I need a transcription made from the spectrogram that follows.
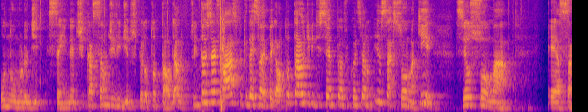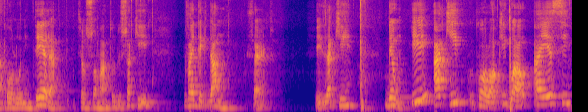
o número de sem identificação divididos pelo total de alunos. Então isso é fácil, porque daí você vai pegar o total e dividir sempre pela frequência de alunos. E essa soma aqui, se eu somar essa coluna inteira, se eu somar tudo isso aqui, vai ter que dar 1, certo? Fiz aqui, deu 1. E aqui coloco igual a esse,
